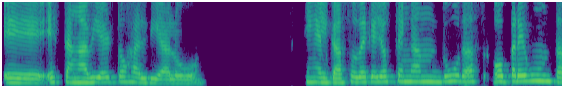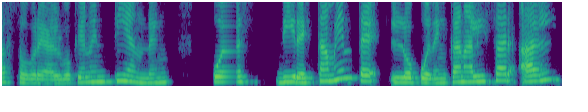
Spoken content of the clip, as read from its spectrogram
eh, están abiertos al diálogo. En el caso de que ellos tengan dudas o preguntas sobre algo que no entienden, pues directamente lo pueden canalizar al,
